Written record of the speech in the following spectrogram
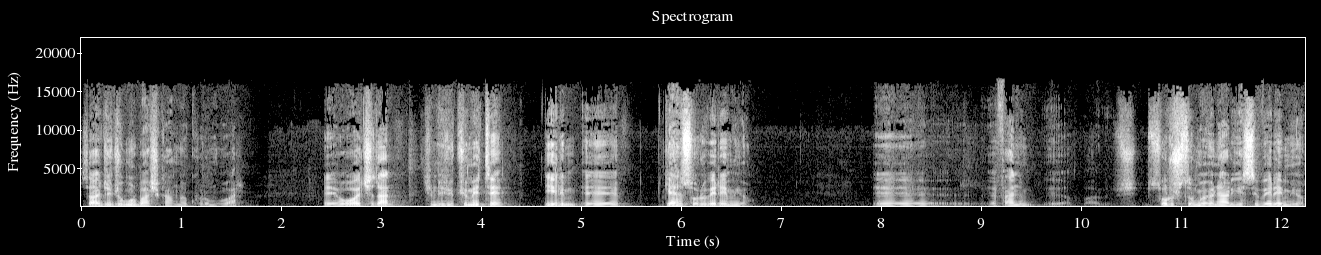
Sadece Cumhurbaşkanlığı kurumu var. E, o açıdan şimdi hükümeti diyelim e, gen soru veremiyor. E, efendim soruşturma önergesi veremiyor.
